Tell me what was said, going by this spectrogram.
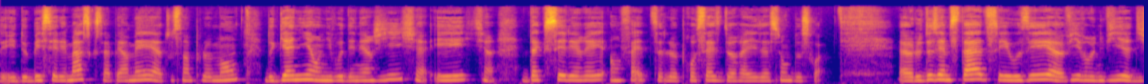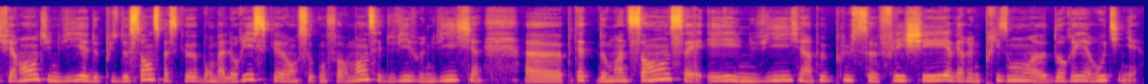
et de baisser les masques, ça permet euh, tout simplement de gagner en niveau d'énergie et d'accélérer en fait le process de réalisation de soi. le deuxième stade, c'est oser vivre une vie différente, une vie de plus de sens, parce que bon bah le risque en se conformant, c'est de vivre une vie peut-être de moins de sens et une vie un peu plus fléchée vers une prison dorée routinière.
